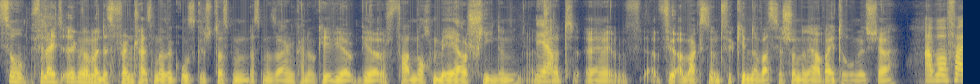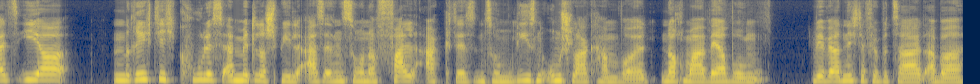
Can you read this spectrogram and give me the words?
So. Vielleicht irgendwann, wenn das Franchise mal so groß ist, dass man, dass man sagen kann, okay, wir, wir fahren noch mehr Schienen anstatt äh, f- für Erwachsene und für Kinder, was ja schon eine Erweiterung ist, ja. Aber falls ihr ein richtig cooles Ermittlerspiel, also in so einer Fallakte, in so einem riesen Umschlag haben wollt, nochmal Werbung. Wir werden nicht dafür bezahlt, aber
